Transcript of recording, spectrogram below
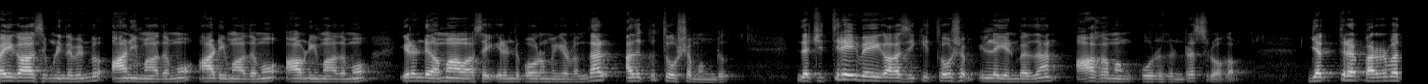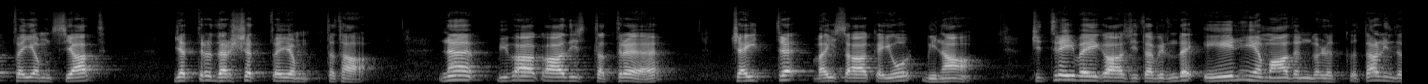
வைகாசி முடிந்த பின்பு ஆனி மாதமோ ஆடி மாதமோ ஆவணி மாதமோ இரண்டு அமாவாசை இரண்டு பௌர்ணமிகள் வந்தால் அதுக்கு தோஷம் உண்டு. இந்த சித்திரை வைகாசிக்கு தோஷம் இல்லை என்பதுதான் ஆகமம் கூறுகின்ற ஸ்லோகம். யத்ர பர்வத்வயம் சியாத் யத்ர தர்ஷத்வயம் ததா. ந விவாகாதிஸ்தத்ர சைத்திர வைசாக்கையோர் வினா. சித்திரை வைகாசி தவிர்ந்த ஏனைய மாதங்களுக்கு தான் இந்த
